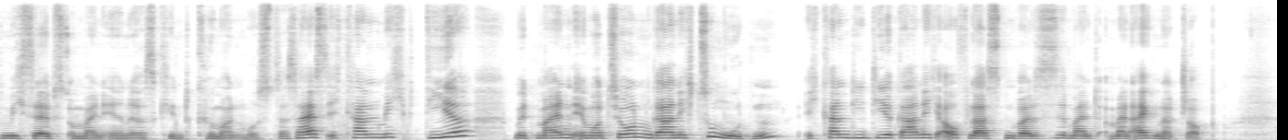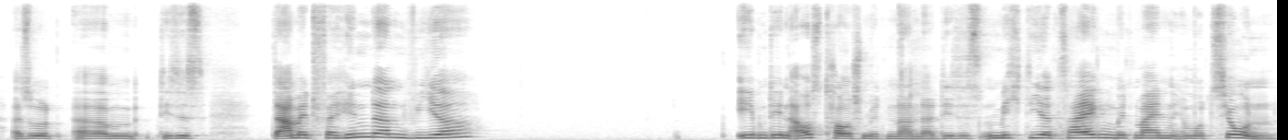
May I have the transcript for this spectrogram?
mich selbst um mein inneres Kind kümmern muss. Das heißt, ich kann mich dir mit meinen Emotionen gar nicht zumuten. Ich kann die dir gar nicht auflasten, weil es ist mein, mein eigener Job. Also ähm, dieses, damit verhindern wir eben den Austausch miteinander, dieses mich dir zeigen mit meinen Emotionen.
